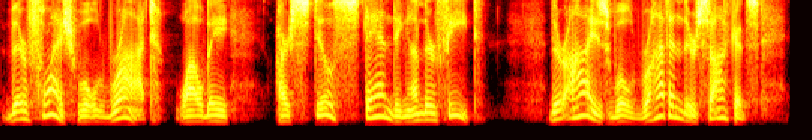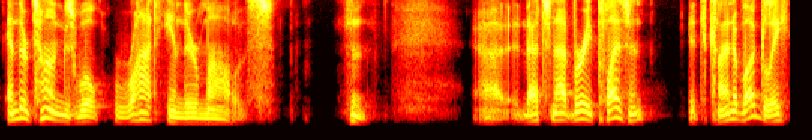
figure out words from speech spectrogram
Their flesh will rot while they are still standing on their feet. Their eyes will rot in their sockets, and their tongues will rot in their mouths. Hmm. Uh, that's not very pleasant. It's kind of ugly,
